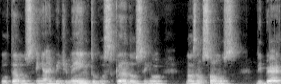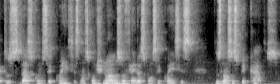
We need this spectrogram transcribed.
voltamos em arrependimento, buscando ao Senhor, nós não somos libertos das consequências, nós continuamos sofrendo as consequências dos nossos pecados.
